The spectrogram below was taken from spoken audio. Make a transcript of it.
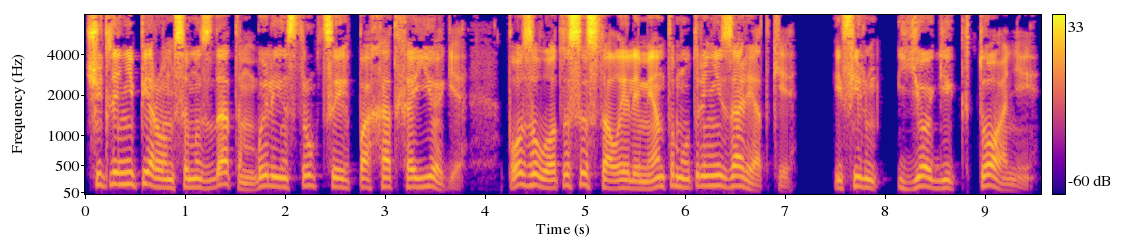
Чуть ли не первым самоиздатом были инструкции по хатха-йоге. Поза лотоса стала элементом утренней зарядки, и фильм «Йоги, кто они?»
